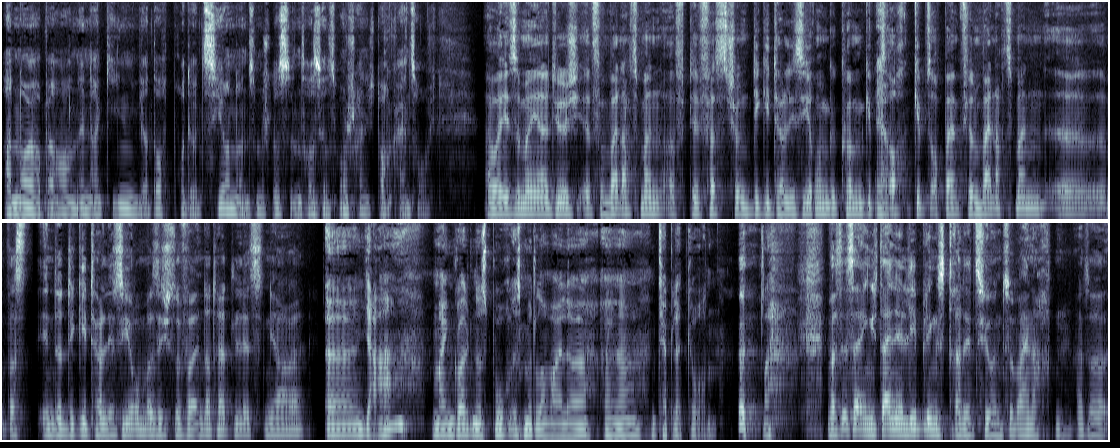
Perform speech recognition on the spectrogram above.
erneuerbaren Energien wir doch produzieren. Und zum Schluss interessiert es wahrscheinlich doch keinen so richtig. Aber jetzt sind wir ja natürlich äh, vom Weihnachtsmann auf die fast schon Digitalisierung gekommen. Gibt es Ja. auch, gibt's auch beim, für den Weihnachtsmann äh, was in der Digitalisierung, was sich so verändert hat die letzten Jahre? Äh, ja, mein goldenes Buch ist mittlerweile äh, ein Tablet geworden. Was ist eigentlich deine Lieblingstradition zu Weihnachten? Also,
